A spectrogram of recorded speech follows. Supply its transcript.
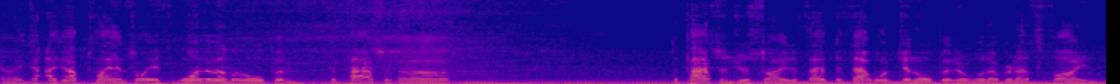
I got, I got plans, so if one of them will open, the pass uh, the passenger side, if that if that one can open or whatever, that's fine.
